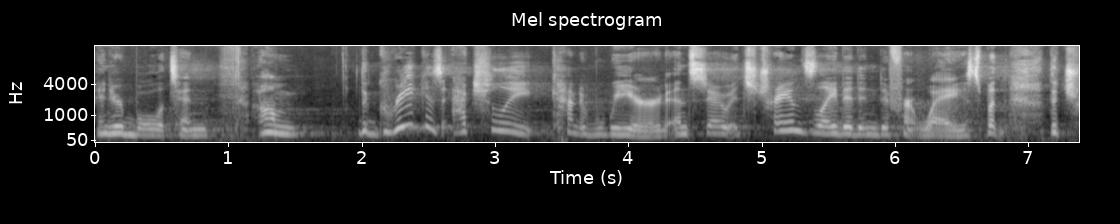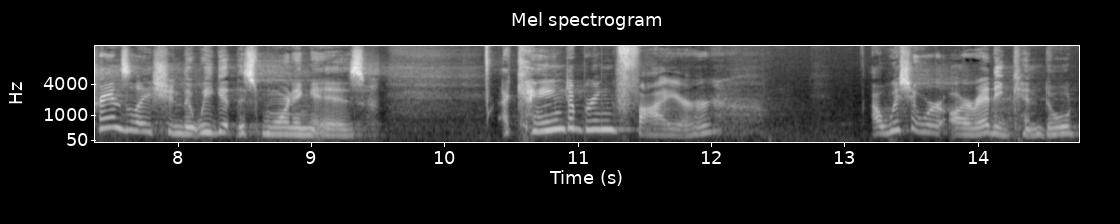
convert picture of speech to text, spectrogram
in your bulletin, um, the Greek is actually kind of weird, and so it's translated in different ways. But the translation that we get this morning is I came to bring fire. I wish it were already kindled.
